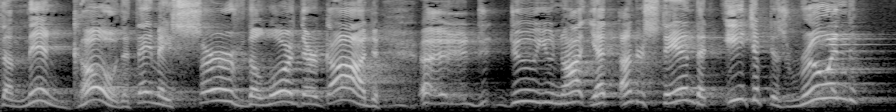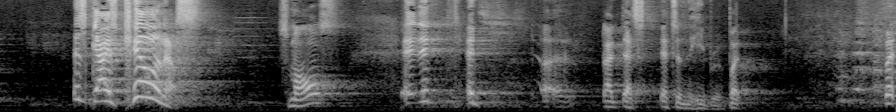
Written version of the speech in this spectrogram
the men go, that they may serve the Lord their God. Uh, do you not yet understand that Egypt is ruined? This guy's killing us. Smalls. It, it, it, uh, that's, that's in the Hebrew, but, but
